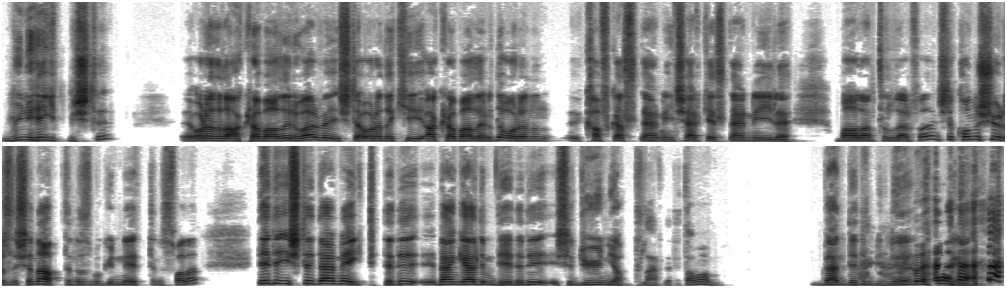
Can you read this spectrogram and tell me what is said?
Münih'e gitmişti. E, orada da akrabaları var ve işte oradaki akrabaları da oranın e, Kafkas Derneği, Çerkes Derneği ile bağlantılılar falan. İşte konuşuyoruz işte ne yaptınız bugün ne ettiniz falan. Dedi işte derneğe gittik dedi. Ben geldim diye dedi işte düğün yaptılar dedi tamam mı? Ben dedim bir ne? Yani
